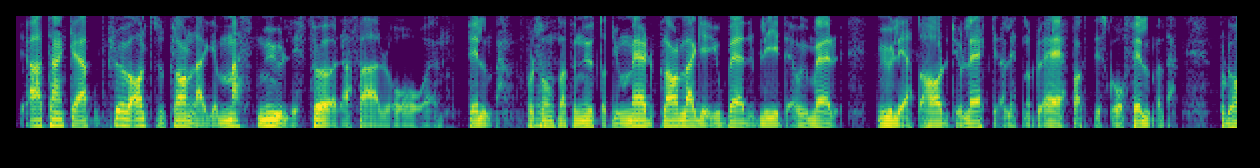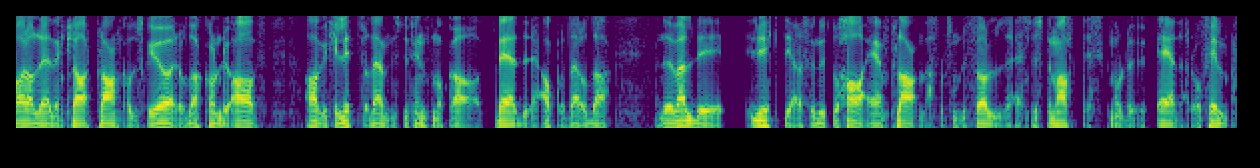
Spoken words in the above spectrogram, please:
Jeg tenker jeg prøver alltid å planlegge mest mulig før jeg drar og eh, filmer. For sånn som jeg har funnet ut at jo mer du planlegger, jo bedre blir det, og jo mer muligheter har du til å leke deg litt når du er faktisk og filmer det. For du har allerede en klar plan hva du skal gjøre, og da kan du av, avvike litt fra den hvis du finner på noe bedre akkurat der og da. Men det er veldig riktig, jeg har funnet ut, å ha en plan, derfor, som du følger systematisk når du er der og filmer.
